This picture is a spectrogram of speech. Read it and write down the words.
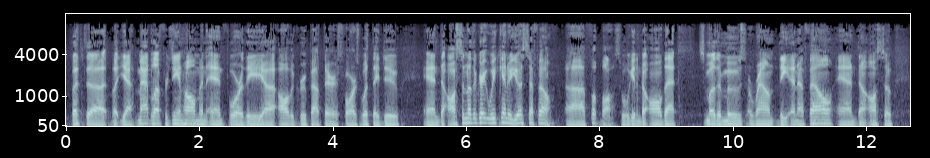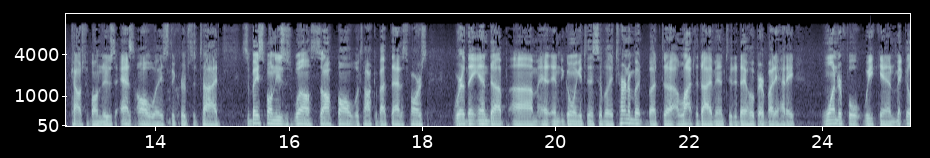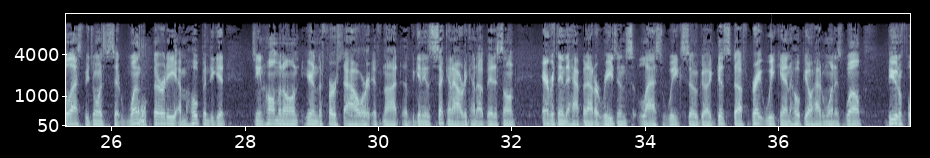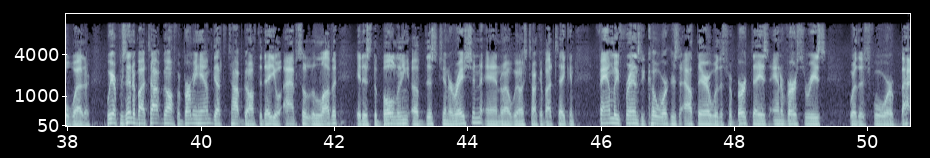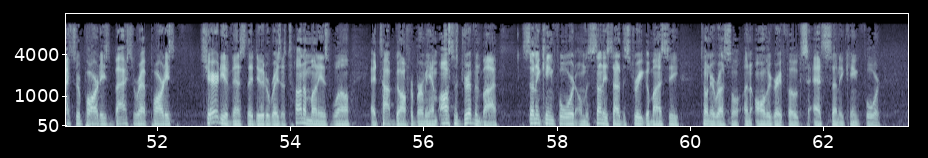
but uh, but yeah, mad love for Gene Hallman and for the uh, all the group out there as far as what they do, and also another great weekend of USFL uh, football. So we'll get into all that, some other moves around the NFL, and uh, also college football news as always. The Crimson Tide. So baseball news as well. Softball. We'll talk about that as far as where they end up um, and, and, going into the NCAA tournament. But uh, a lot to dive into today. I hope everybody had a wonderful weekend. Mick Gillespie joins us at 1.30. I'm hoping to get Gene Hallman on here in the first hour, if not uh, beginning of the second hour, to kind of update us on everything that happened out at Regions last week. So good, good stuff. Great weekend. I hope y'all had one as well. Beautiful weather. We are presented by Top Golf of Birmingham. Got the Top Golf today. You'll absolutely love it. It is the bowling of this generation, and uh, we always talk about taking – family, friends, and coworkers out there, whether it's for birthdays, anniversaries, whether it's for bachelor parties, bachelorette parties, charity events they do to raise a ton of money as well at Top Golf for Birmingham. Also driven by Sunny King Ford on the sunny side of the street. Go by see Tony Russell and all the great folks at Sunny King Ford.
